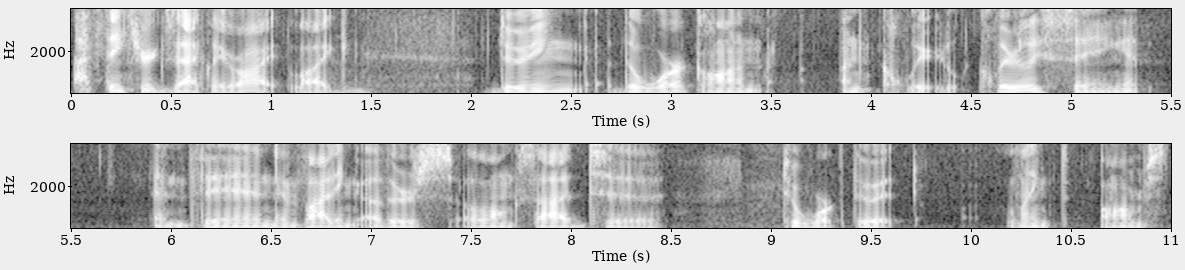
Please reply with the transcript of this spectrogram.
I think you're exactly right. Like doing the work on on clear, clearly seeing it, and then inviting others alongside to to work through it, linked arms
